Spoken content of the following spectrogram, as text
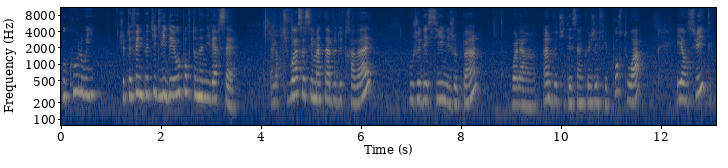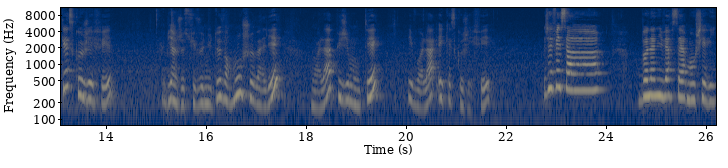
Coucou Louis, je te fais une petite vidéo pour ton anniversaire. Alors tu vois, ça c'est ma table de travail où je dessine et je peins. Voilà un, petit dessin que j'ai fait pour toi. Et ensuite, qu'est-ce que j'ai fait? Eh bien, je suis venue devant mon chevalet. Voilà, puis j'ai monté. Et voilà, et qu'est-ce que j'ai fait? J'ai fait ça Bon anniversaire mon chéri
